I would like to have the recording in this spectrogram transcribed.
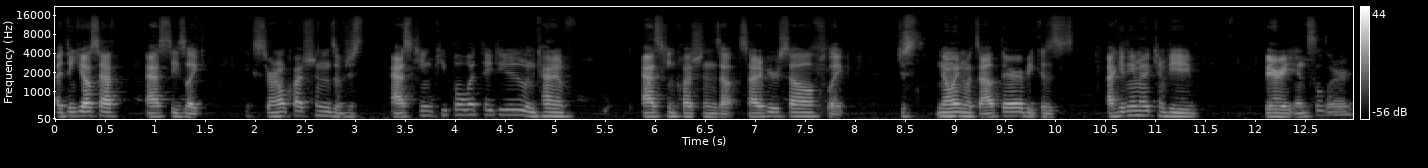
I think you also have to ask these like external questions of just asking people what they do and kind of asking questions outside of yourself, like just knowing what's out there because academia can be very insular.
